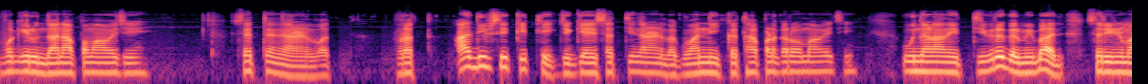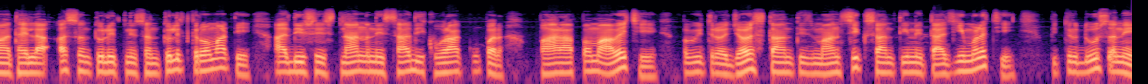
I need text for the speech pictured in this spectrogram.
વગેરેનું દાન આપવામાં આવે છે. સત્યનારાયણ વ્રત વ્રત આ દિવસે કેટલીક જગ્યાએ સત્યનારાયણ ભગવાનની કથા પણ કરવામાં આવે છે. ઉનાળાની તીવ્ર ગરમી બાદ શરીરમાં થયેલા અસંતુલિતને સંતુલિત કરવા માટે આ દિવસે સ્નાન અને સાદી ખોરાક ઉપર ભાર આપવામાં આવે છે. પવિત્ર જળ સ્થાનથી માનસિક શાંતિની તાજગી મળે છે. પિતૃદોષ અને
